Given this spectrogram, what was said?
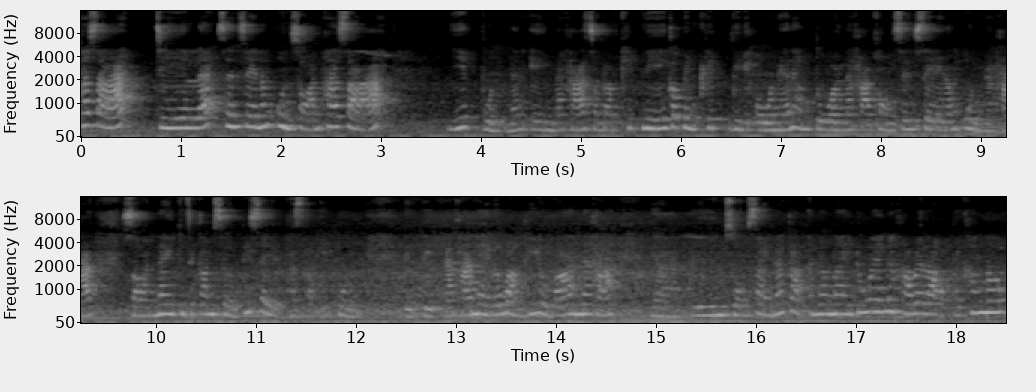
ภาษาจีนและเซนเซน้ำอุ่นสอนภาษาญี่ปุ่นนั่นเองนะคะสำหรับคลิปนี้ก็เป็นคลิปวิดีโอแนะนำตัวนะคะของเซนเซน้ำอุ่นนะคะ สอนในกิจกรรมเสริมพิเศษภาษาญี่ปุ่นเด็กๆนะคะ ในระหว่างที่อยู่บ้านนะคะ อย่าลืมสวมใส่หน้ากากอนามัยด้วยนะคะ เวลาออกไปข้างนอก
